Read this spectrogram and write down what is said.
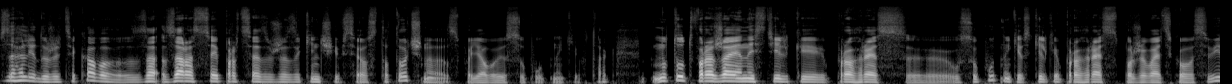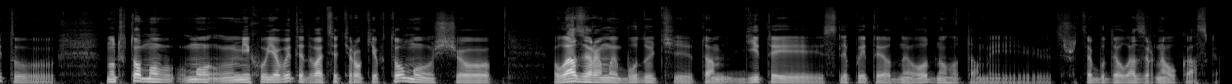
взагалі дуже цікаво. За- Зараз цей процес вже закінчився остаточно з появою супутників. Так? Ну тут вражає не стільки прогрес е, у супутників, скільки прогрес споживацького світу. Ну, хто мов, мо- міг уявити 20 років тому, що лазерами будуть е, там діти сліпити одне одного, там, і що це буде лазерна указка.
